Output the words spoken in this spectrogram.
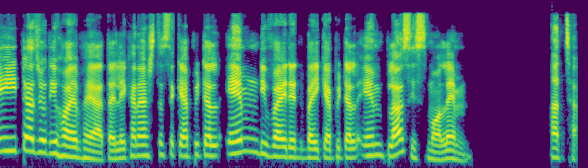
এইটা যদি হয় ভাইয়া তাহলে এখানে আসতেছে capital M divided by capital M plus small M আচ্ছা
